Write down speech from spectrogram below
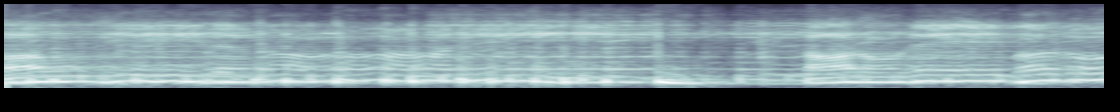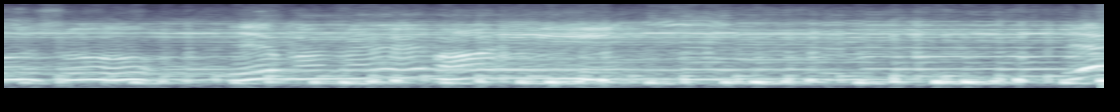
ભાવ ગિરનારી તારો રે ભરોસો એ મને મારી. એ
